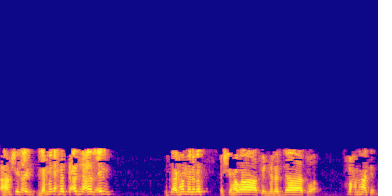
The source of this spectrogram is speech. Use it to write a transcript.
أهم شيء العلم. لما نحن ابتعدنا عن العلم وصار همنا بس الشهوات والملذات وأصبحنا هكذا.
